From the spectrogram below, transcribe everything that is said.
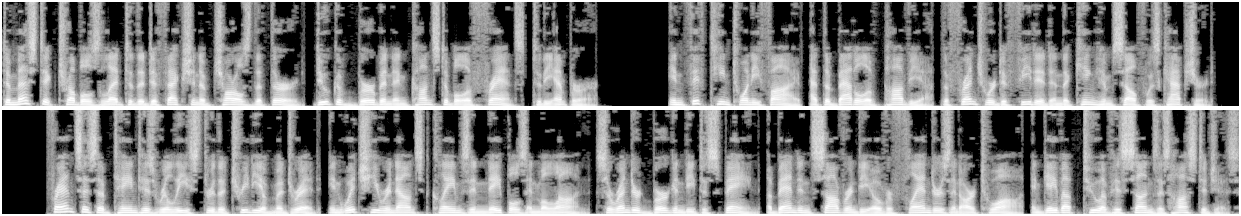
Domestic troubles led to the defection of Charles III, Duke of Bourbon and Constable of France, to the emperor. In 1525, at the Battle of Pavia, the French were defeated and the king himself was captured. Francis obtained his release through the Treaty of Madrid, in which he renounced claims in Naples and Milan, surrendered Burgundy to Spain, abandoned sovereignty over Flanders and Artois, and gave up two of his sons as hostages.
